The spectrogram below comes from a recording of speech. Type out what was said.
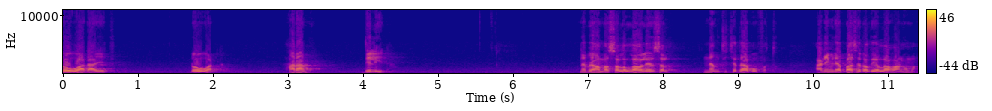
dhoowwaadha jechuudha dhoowwaadha haraam diliidha nabi muhammad sallallahu alaihi wasallam namticha daaba uffatu عن ابن عباس رضي الله عنهما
